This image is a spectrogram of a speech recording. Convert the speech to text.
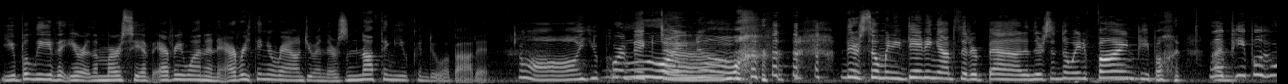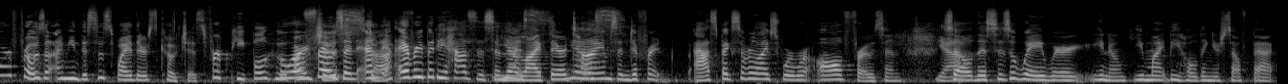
You believe that you're at the mercy of everyone and everything around you and there's nothing you can do about it Oh, you poor Ooh, victim. I know. there's so many dating apps that are bad, and there's just no way to find mm. people. Well, I'm- people who are frozen. I mean, this is why there's coaches for people who, who are frozen, just and everybody has this in their life. There are yes. times in different aspects of our lives where we're all frozen. Yeah. So this is a way where you know you might be holding yourself back.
